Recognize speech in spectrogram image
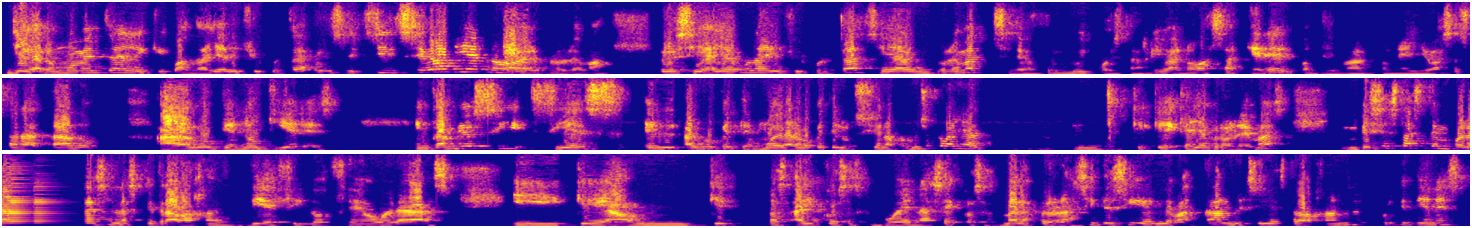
llegará un momento en el que cuando haya dificultad, porque si, si, va bien no va a haber problema, pero si hay alguna dificultad, si hay algún problema, se te va a hacer muy cuesta arriba, no vas a querer continuar con ello, vas a estar atado a algo que no quieres. En cambio, si, si es algo que te mueve, algo que te ilusiona, por mucho que, vaya, mm, que, haya problemas, ves estas temporadas en las que trabajas 10 y 12 horas y que aún hay cosas buenas, hay cosas malas, pero así te sigues levantando y sigues trabajando porque tienes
